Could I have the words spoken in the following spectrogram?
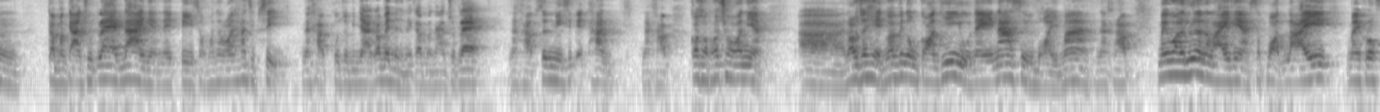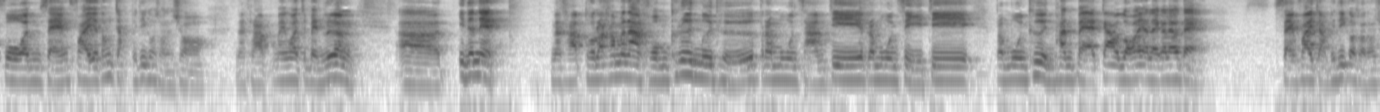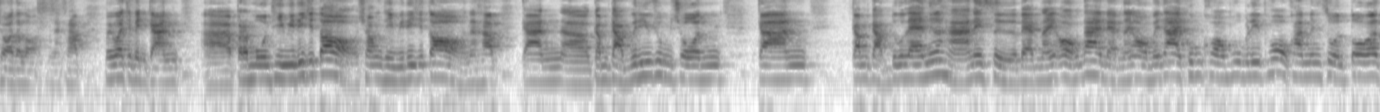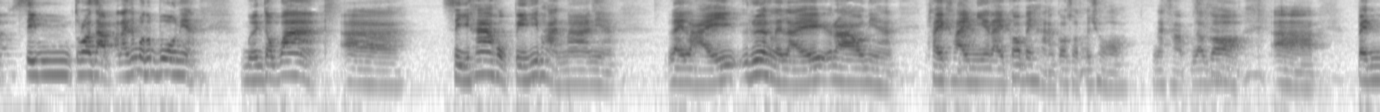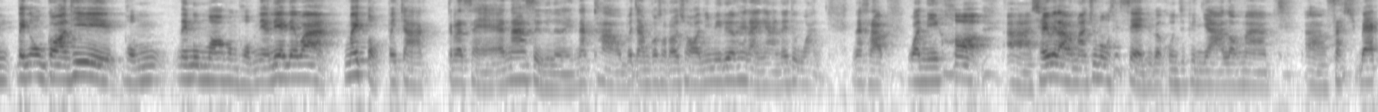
กรรมการชุดแรกได้เนี่ยในปี 2554 นะครับคุณสุปิญญาก็เป็นหนึ่งในกรรมการชุดแรกนะครับ ซึ่งมี 11 ท่านนะครับ กสทช เนี่ยเราจะเห็นว่าเป็นองค์กรที่อยู่ในหน้าสื่อบ่อยมากนะครับ ไม่ว่าเรื่องอะไรเนี่ย สปอตไลท์ ไมโครโฟน แสงไฟจะต้องจับไปที่กสทช นะครับ ไม่ว่าจะเป็นเรื่องอินเทอร์เน็ต นะครับโทรคมนาคมคลื่นมือถือประมูล 3G ประมูล 4G ประมูลคลื่น1,800 900อะไรก็แล้วแต่แสงไฟจับไปที่กสทช ตลอดนะครับ ไม่ว่าจะเป็นการประมูลทีวีดิจิตอลช่องทีวีดิจิตอลนะครับ การกำกับวิทยุชุมชน การกำกับดูแลเนื้อหาในสื่อแบบไหนออกได้แบบไหนออกไม่ได้ คุ้มครองผู้บริโภคความเป็นส่วนตัวซิมโทรศัพท์อะไรทั้งหมดทั้งปวงเนี่ยเหมือนกับว่าอ่าสี่ห้าหกปีที่ผ่านมาเนี่ย หลาย ๆ เรื่องหลาย ๆ ราวเนี่ยใคร ๆ มีอะไรก็ไปหากสทชนะครับแล้วก็เป็นเป็นองค์กรที่ผมในมุมมองของผมเนี่ยเรียกได้ว่าไม่ตกไปจากกระแสหน้าสื่อเลยนักข่าวประจำกสทช นี่มีเรื่องให้รายงานได้ทุกวันนะครับวันนี้ก็ใช้เวลาประมาณชั่วโมงเศษๆอยู่กับคุณสุพิญญาลองมาflashback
